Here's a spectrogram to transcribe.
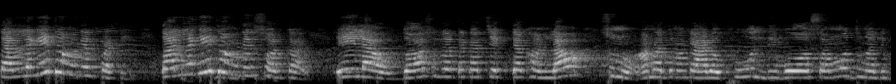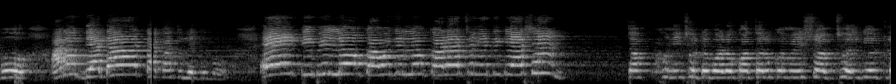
তার লাগেই তো আমাদের পার্টি, তার লাগেই তো আমাদের সরকার। এই লাও, দশ হাজার টাকা চেকটা খান লাও। শুনো, আমরা তোমাকে আরও ফুল দিব সম্বর্ধনা দিব, আরও দেদা টাকা তুলে দিব। এই টিভির লোক, কাগজের লোক তখনই ছোট বড় কত রকমের সব ঝলকে উঠল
